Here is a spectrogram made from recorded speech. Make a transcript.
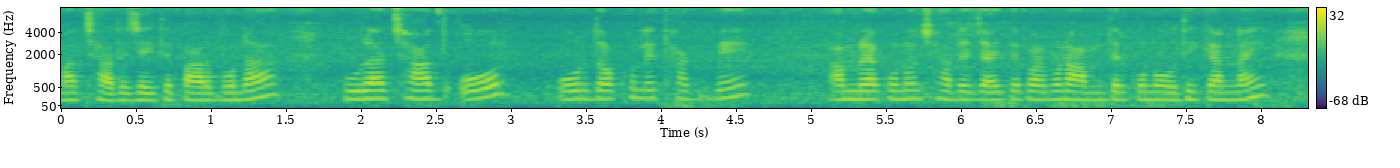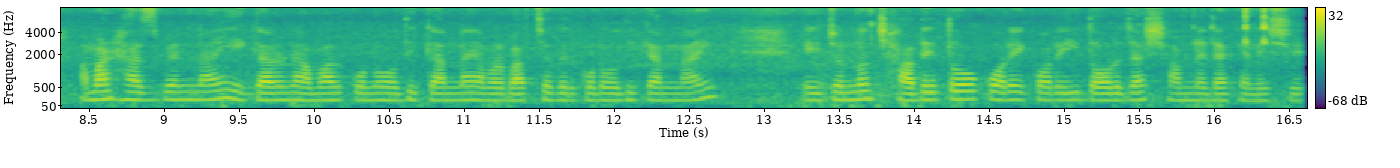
আমার ছাদে যাইতে পারব না। পুরা ছাদ ওর ওর দখলে থাকবে। আমরা কোনো ছাদে যাইতে পারব না, আমাদের কোনো অধিকার নাই, আমার হাজব্যান্ড নাই, এই কারণে আমার কোনো অধিকার নাই, আমার বাচ্চাদের কোনো অধিকার নাই। এই জন্য ছাদে তো করে করে এই দরজার সামনে দেখেন এসে।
